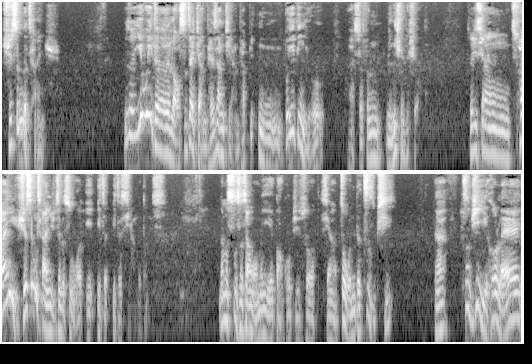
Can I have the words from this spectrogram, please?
学生的参与？就是一味的老师在讲台上讲，他并不一定有啊十分明显的效果。所以，像参与学生参与，这个是我一一直一直想的东西。那么事实上，我们也搞过，比如说像作文的自批，啊，自批以后来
